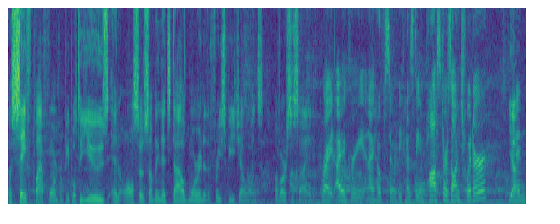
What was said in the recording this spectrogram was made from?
a safe platform for people to use, and also something that's dialed more into the free speech elements of our society. Right, I agree, and I hope so because the imposters on Twitter Yeah. and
